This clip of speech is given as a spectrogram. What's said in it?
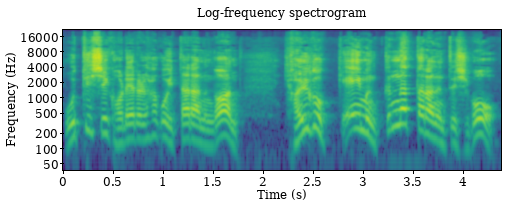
OTC 거래를 하고 있다라는 건 결국 게임은 끝났다라는 뜻이고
